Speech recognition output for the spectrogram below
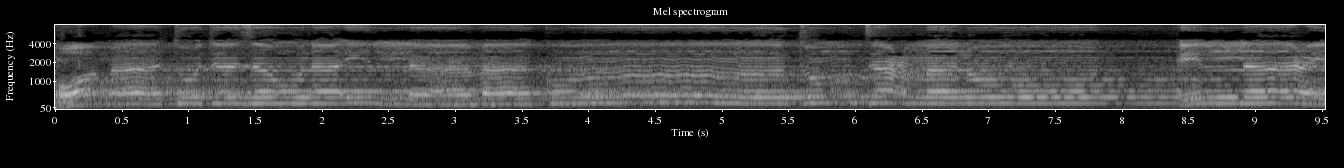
وما تجزون إلا ما كنتم تعملون إلا عباد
